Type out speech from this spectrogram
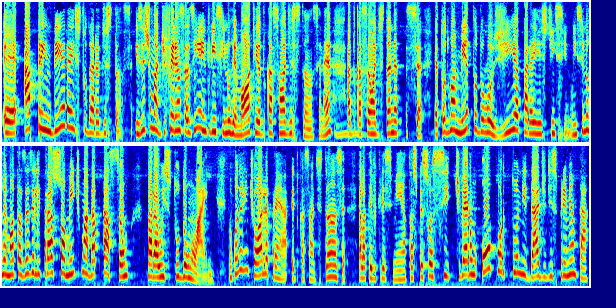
é, aprender a estudar à distância. Existe uma diferençazinha entre ensino remoto e educação à distância, né? Uhum. A educação à distância é toda uma metodologia para este ensino. O ensino remoto, às vezes, ele traz somente uma adaptação para o estudo online. Então, quando a gente olha para a educação à distância, ela teve crescimento, as pessoas se tiveram oportunidade de experimentar.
